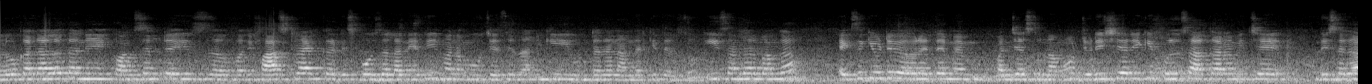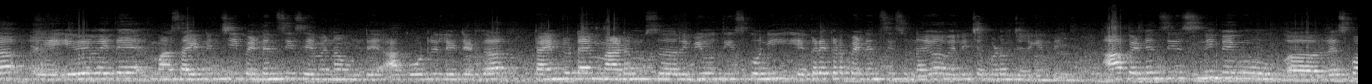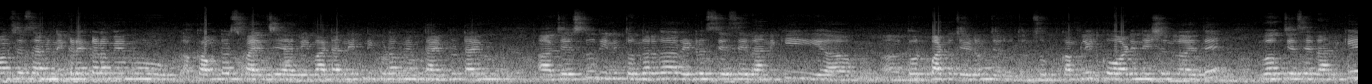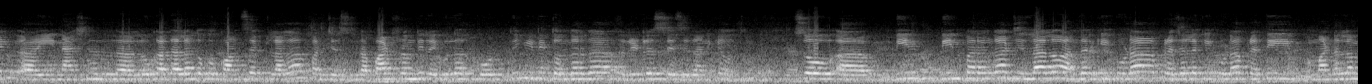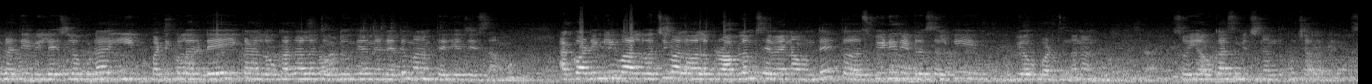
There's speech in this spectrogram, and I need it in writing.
లోక్ అదాలత్ అనే concept is for the fast track disposal అనేది మనము చేసేదానికి ఉంటుందని అందరికీ తెలుసు. ఈ సందర్భంగా ఎగ్జిక్యూటివ్ ఎవరైతే మేము పనిచేస్తున్నామో జ్యుడిషియరీకి ఫుల్ సహకారం ఇచ్చే దిశగా ఏ- ఏవేవైతే మా సైడ్ నుంచి పెండెన్సీస్ ఏమైనా ఉంటే ఆ కోడ్ రిలేటెడ్గా time to time madams review తీసుకొని ఎక్కడెక్కడ పెండెన్సీస్ ఉన్నాయో అవన్నీ చెప్పడం జరిగింది. ఆ పెండెన్సీస్ని మేము రెస్పాన్సెస్ ఐ మీన్ ఎక్కడెక్కడ మేము కౌంటర్స్ ఫైల్ చేయాలి వాటన్నిటిని కూడా మేము టైం టు టైం చేస్తూ దీన్ని తొందరగా రిడ్రెస్ చేసేదానికి తోడ్పాటు చేయడం జరుగుతుంది. సో కంప్లీట్ కోఆర్డినేషన్లో అయితే వర్క్ చేసేదానికే ఈ నేషనల్ లోక్ అదాలత్ ఒక కాన్సెప్ట్ లాగా పనిచేస్తుంది. Apart from the regular court thing ఇది తొందరగా రిడ్రెస్ చేసేదానికి అవుతుంది. సో దీని దీని పరంగా జిల్లాలో అందరికీ కూడా ప్రజలకి కూడా ప్రతి మండలం ప్రతి విలేజ్లో కూడా ఈ పర్టికులర్ డే ఇక్కడ లోక్ అదాలత్ ఉంటుంది అనేది అయితే మనం తెలియజేశాము. అకార్డింగ్లీ వాళ్ళు వచ్చి వాళ్ళ వాళ్ళ ప్రాబ్లమ్స్ ఏమైనా ఉంటే స్పీడీ రిడ్రెసల్కి ఉపయోగపడుతుందని అనుకుంటున్నాను. సో ఈ అవకాశం ఇచ్చినందుకు చాలా థ్యాంక్స్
